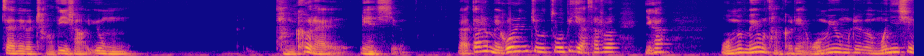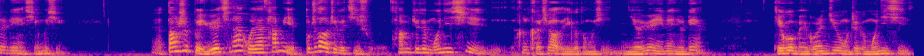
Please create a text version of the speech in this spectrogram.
在那个场地上用坦克来练习的，呃，但是美国人就作弊啊，他说：“你看，我们没用坦克练，我们用这个模拟器来练，行不行？”呃当时北约其他国家他们也不知道这个技术，他们觉得模拟器很可笑的一个东西，你要愿意练就练。结果美国人就用这个模拟器，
